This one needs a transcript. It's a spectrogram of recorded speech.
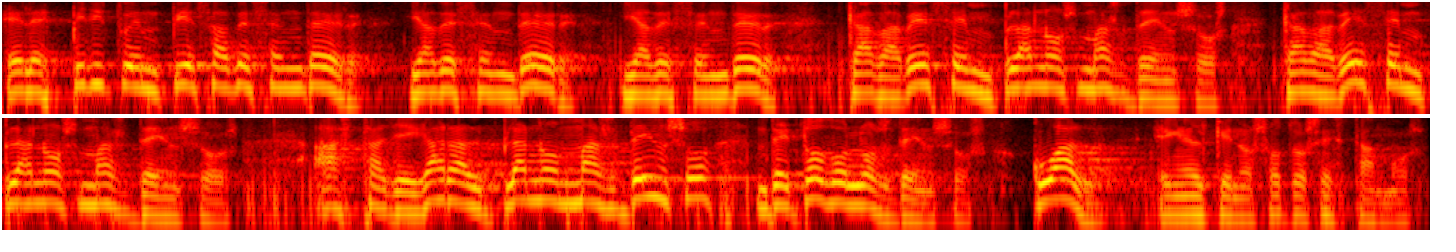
el espíritu empieza a descender y a descender y a descender cada vez en planos más densos, cada vez en planos más densos, hasta llegar al plano más denso de todos los densos. ¿Cuál? En el que nosotros estamos.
